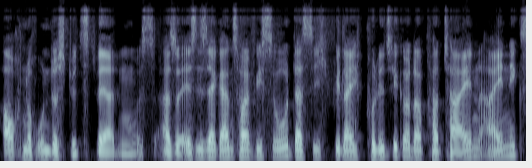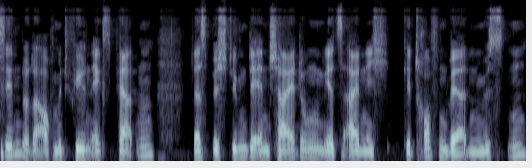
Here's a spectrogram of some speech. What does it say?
auch noch unterstützt werden muss. Also es ist ja ganz häufig so, dass sich vielleicht Politiker oder Parteien einig sind oder auch mit vielen Experten, dass bestimmte Entscheidungen jetzt eigentlich getroffen werden müssten.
